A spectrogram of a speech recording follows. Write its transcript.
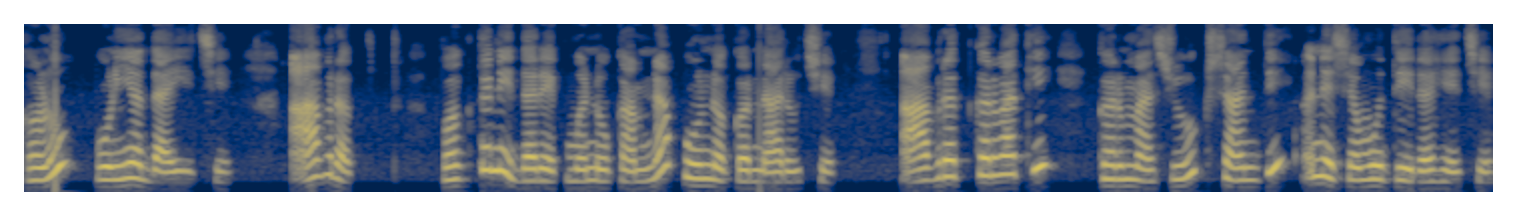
ઘણું પુણ્યદાયી છે. આ વ્રત ભક્તની દરેક મનોકામના પૂર્ણ કરનારું છે. આ વ્રત કરવાથી ઘરમાં સુખ, શાંતિ અને સમૃદ્ધિ રહે છે.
